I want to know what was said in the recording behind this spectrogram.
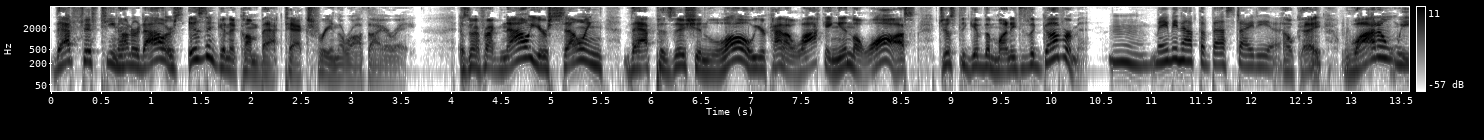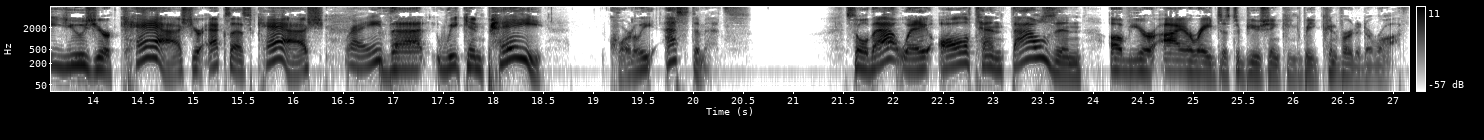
that fifteen hundred dollars isn't going to come back tax free in the Roth IRA. As a matter of fact, now you're selling that position low. You're kind of locking in the loss just to give the money to the government. Hmm, maybe not the best idea. Okay. Why don't we use your cash, your excess cash, Right. that we can pay quarterly estimates? So that way, all 10,000 of your IRA distribution can be converted to Roth.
